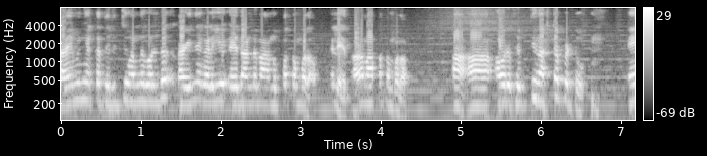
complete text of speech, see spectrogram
ടൈമിംഗ് ഒക്കെ തിരിച്ചു വന്നുകൊണ്ട് കഴിഞ്ഞ കളി ഏതാണ്ട് മുപ്പത്തൊമ്പതോ അല്ലേ? നാൽപ്പത്തൊമ്പതോ ആ ആ ഒരു ഫിഫ്റ്റി നഷ്ടപ്പെട്ടു. ഏ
